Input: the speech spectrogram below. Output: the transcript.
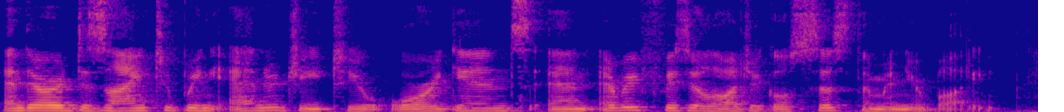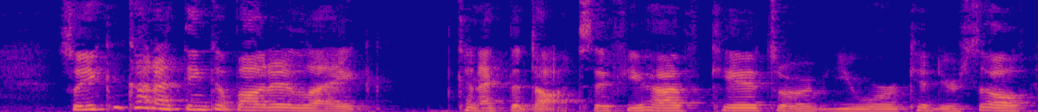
and they are designed to bring energy to your organs and every physiological system in your body. So you can kind of think about it like connect the dots. If you have kids or you were a kid yourself,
